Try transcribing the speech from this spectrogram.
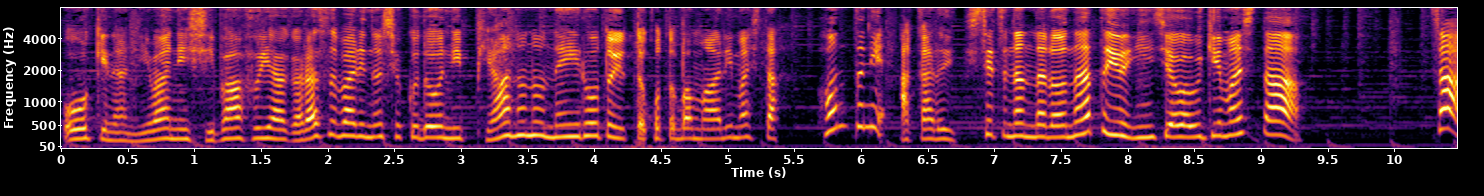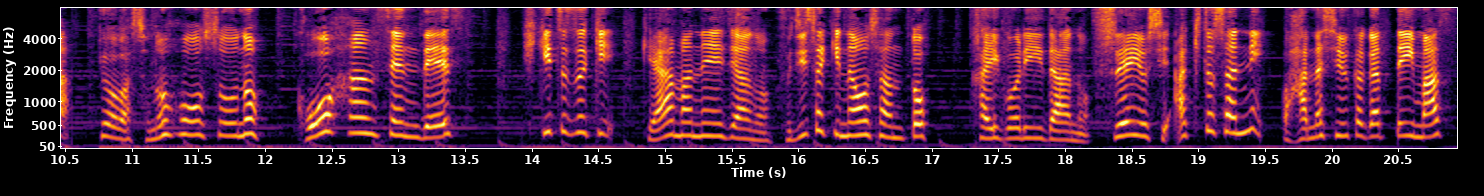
大きな庭に芝生やガラス張りの食堂にピアノの音色といった言葉もありました。本当に明るい施設なんだろうなという印象を受けました。さあ、今日はその放送の後半戦です。引き続き、ケアマネージャーの藤崎直さんと介護リーダーの末吉明人さんにお話伺っています。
